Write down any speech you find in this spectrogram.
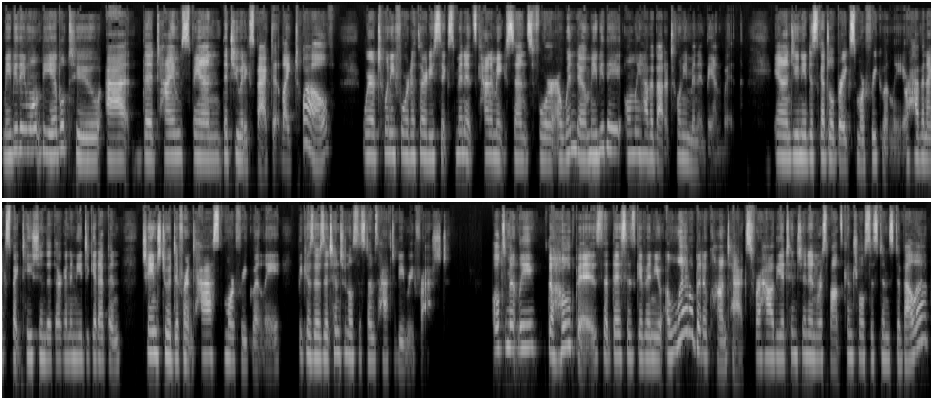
Maybe they won't be able to at the time span that you would expect at like 12, where 24 to 36 minutes kind of makes sense for a window. Maybe they only have about a 20 minute bandwidth and you need to schedule breaks more frequently or have an expectation that they're going to need to get up and change to a different task more frequently because those attentional systems have to be refreshed. Ultimately, the hope is that this has given you a little bit of context for how the attention and response control systems develop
